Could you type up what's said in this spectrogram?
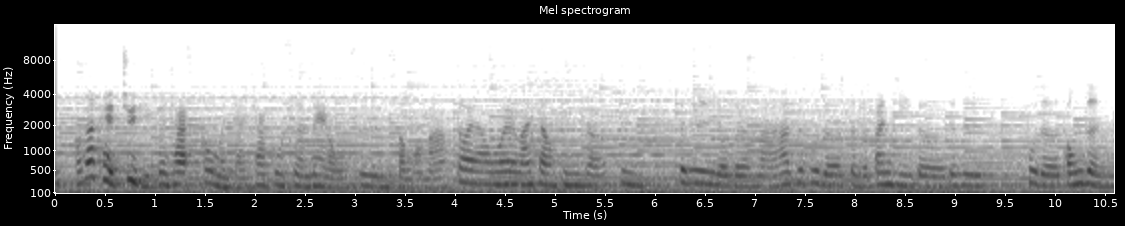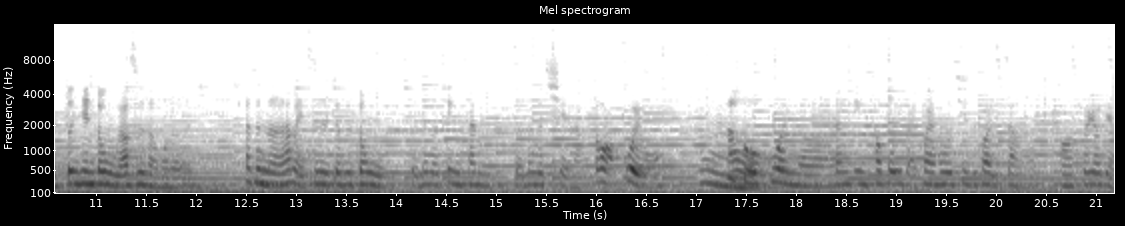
好，那可以具体跟一下跟我们讲一下故事的内容是什么吗？对啊，我也蛮想听的。嗯，就是有个人嘛，他是负责整个班级的，就是负责统整今天中午要吃什么的人。但是呢，他每次就是中午的那个订餐的那个钱啊，都好贵哦。嗯，那多贵呢？将近超过一百块或者七十块以上啊。哦，所以有点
